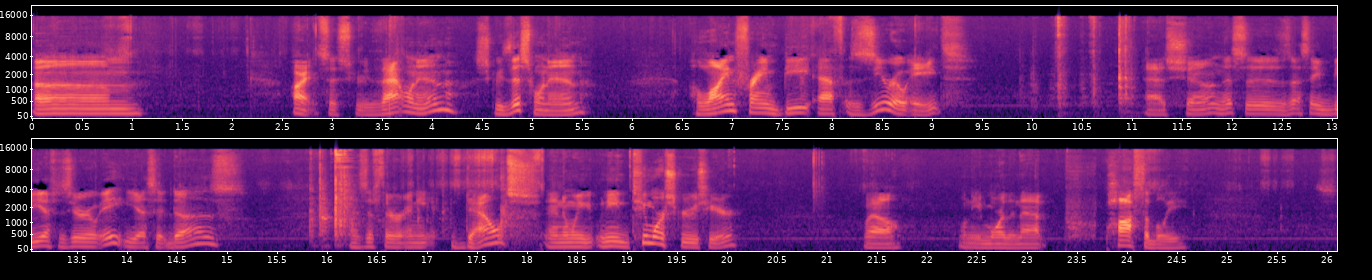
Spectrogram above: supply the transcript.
Um, all right, so screw that one in, screw this one in. Align frame BF08 as shown. This is, does that say BF08? Yes, it does as if there were any doubts. And then we, need two more screws here. Well, we'll need more than that, possibly. So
